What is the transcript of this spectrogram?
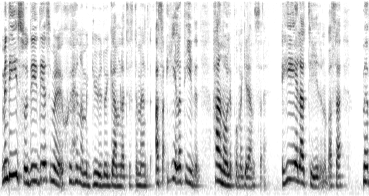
men det är så, det är det som är det sköna med Gud och i gamla testamentet. Alltså hela tiden, han håller på med gränser. Hela tiden och bara så här, men,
